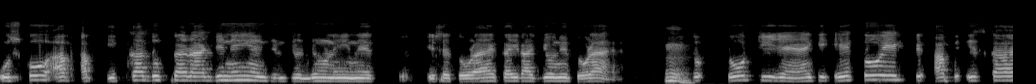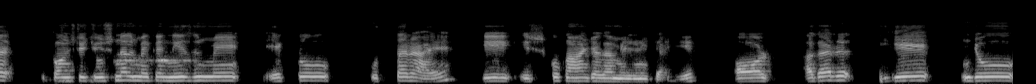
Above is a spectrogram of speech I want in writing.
उसको अब अब इक्का दुक्का राज्य नहीं है जो, जो ने इसे तोड़ा है कई राज्यों ने तोड़ा है। हम्म। तो दो चीज़ें हैं कि एक तो एक अब इसका कॉन्स्टिट्यूशनल मैकेनिज्म में एक तो उत्तर आए कि इसको कहाँ जगह मिलनी चाहिए। और अगर ये जो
